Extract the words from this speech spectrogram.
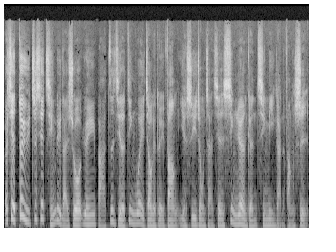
而且，对于这些情侣来说，愿意把自己的定位交给对方，也是一种展现信任跟亲密感的方式。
